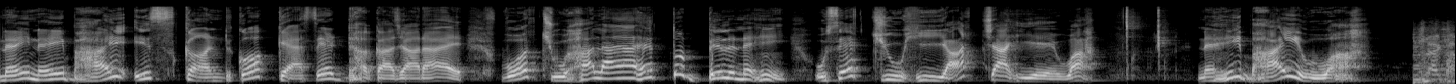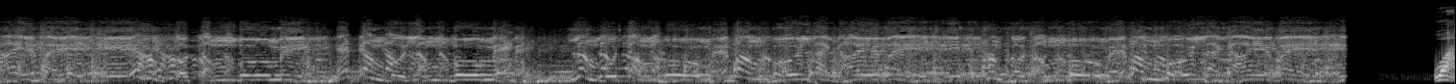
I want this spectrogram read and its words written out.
नहीं नहीं, भाई, इस कांड को कैसे ढका जा रहा है? वो चूहा लाया है तो बिल नहीं, उसे चूहिया चाहिए, वाह। नहीं, भाई, वाह। हम तो तंबू में तंबू लंबू में, लंबू तंबू में बम्बू लगाए वाह,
